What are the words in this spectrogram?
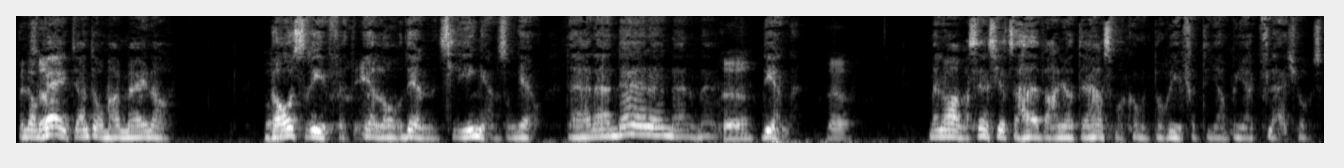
Men då vet jag inte om han menar basriffet eller den slingan som går. Da, da, da, da, da, da. Ja, Den. ja. Men å andra sidan så hävdar han ju att det är han som har kommit på riffet till Jumping Jack Flash också.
